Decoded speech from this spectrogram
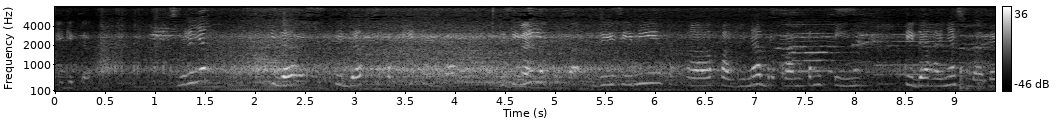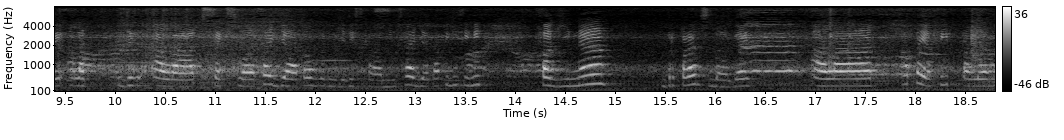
kayak gitu. sebenarnya tidak tidak seperti itu di sini di sini eh, vagina berperan penting tidak hanya sebagai alat alat seksual saja atau menjadi kelamin saja tapi di sini vagina berperan sebagai alat apa ya vital yang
